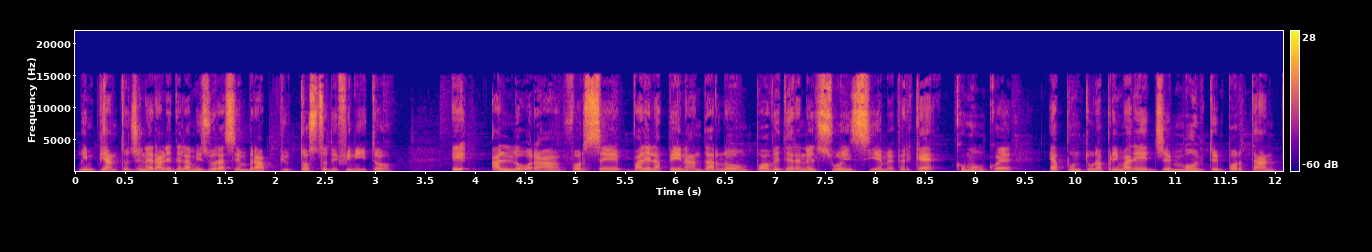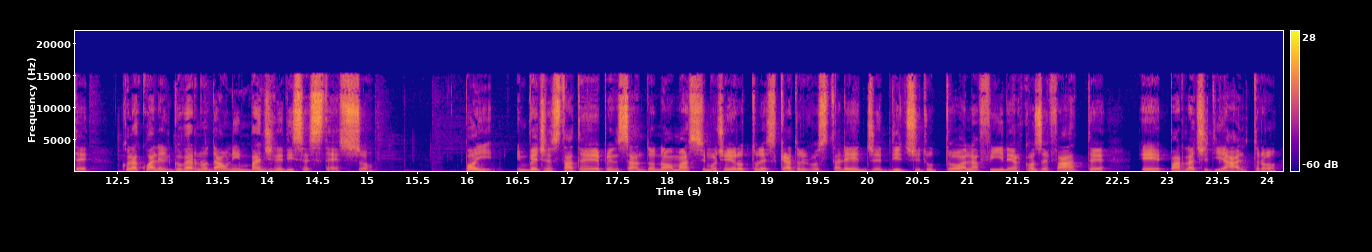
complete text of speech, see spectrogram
l'impianto generale della misura sembra piuttosto definito. E allora forse vale la pena andarlo un po' a vedere nel suo insieme, perché comunque è appunto una prima legge molto importante con la quale il governo dà un'immagine di se stesso. Poi invece state pensando, no Massimo ci hai rotto le scatole con sta legge, dici tutto alla fine a cose fatte e parlaci di altro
